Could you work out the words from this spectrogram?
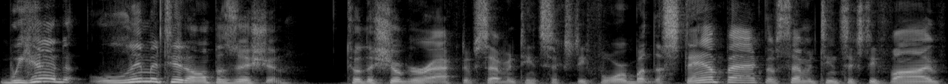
We had limited opposition to the Sugar Act of 1764, but the Stamp Act of 1765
